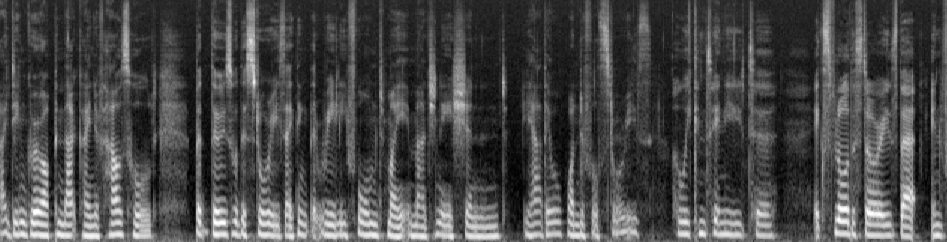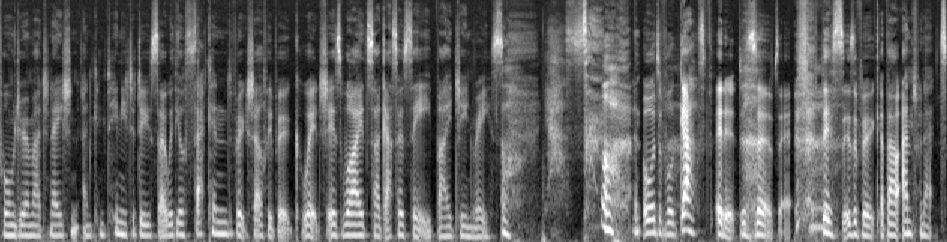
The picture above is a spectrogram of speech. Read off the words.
I didn't grow up in that kind of household. But those were the stories, I think, that really formed my imagination. And yeah, they were wonderful stories. Will we continue to explore the stories that informed your imagination and continue to do so with your second bookshelfie book, which is Wide Sargasso Sea by Jean Rhys. Oh. Yes. Oh. An audible gasp, and it deserves it. This is a book about Antoinette,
